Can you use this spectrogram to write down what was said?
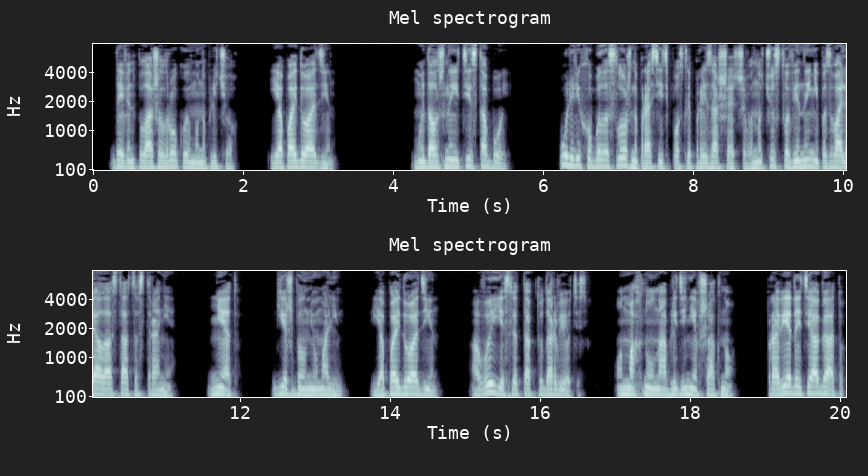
— Дэвин положил руку ему на плечо. «Я пойду один». «Мы должны идти с тобой». Ульриху было сложно просить после произошедшего, но чувство вины не позволяло остаться в стороне. «Нет», — Гирш был неумолим, — «я пойду один. А вы, если так туда рветесь, он махнул на обледеневшее окно. «Проведайте Агату.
